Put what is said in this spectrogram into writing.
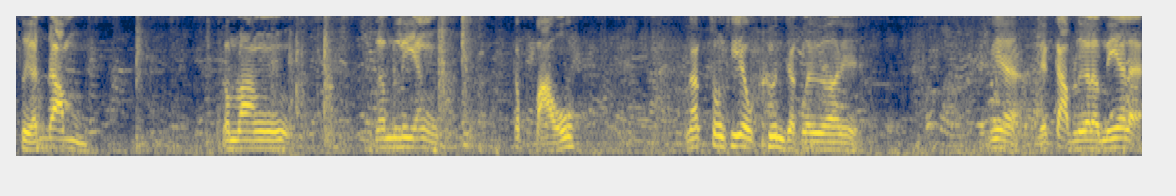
เสือดำกำลังลำเลียงกระเป๋า นักท่องเที่ยวขึ้นจากเรือนี่เนี่ยเดี๋ยวกลับเรือลำนี้แหละ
